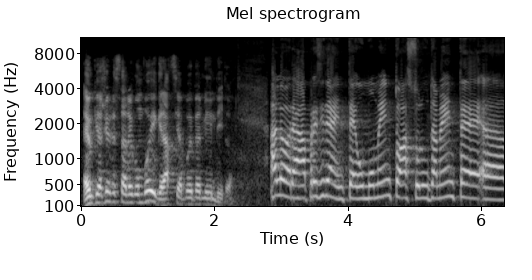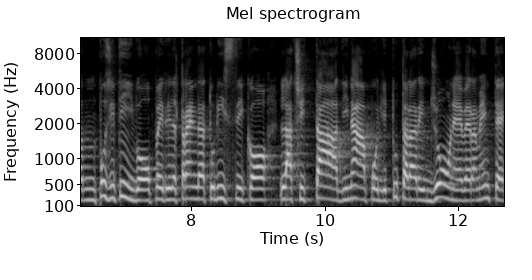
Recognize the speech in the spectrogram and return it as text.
È un piacere stare con voi, grazie a voi per l'invito. Allora, Presidente, un momento assolutamente eh, positivo per il trend turistico, la città di Napoli e tutta la regione, veramente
